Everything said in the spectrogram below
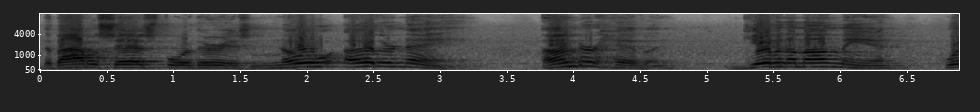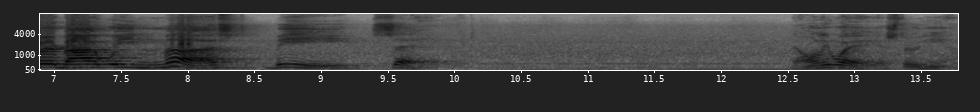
the Bible says, "For there is no other name under heaven given among men whereby we must be saved." The only way is through him.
